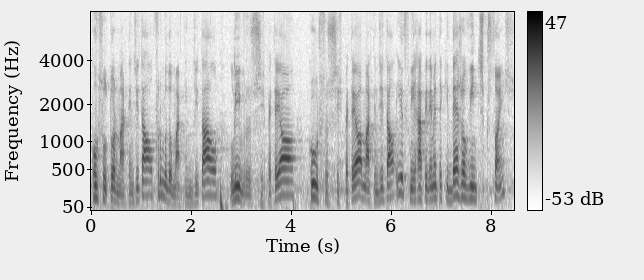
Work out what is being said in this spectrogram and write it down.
Consultor marketing digital, formador marketing digital, livros XPTO, cursos XPTO, marketing digital, e a definir rapidamente aqui 10 ou 20 expressões.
